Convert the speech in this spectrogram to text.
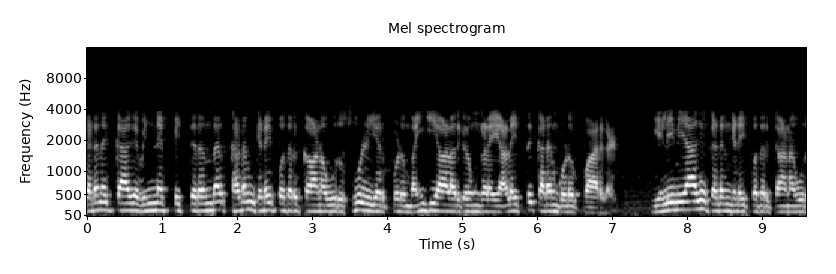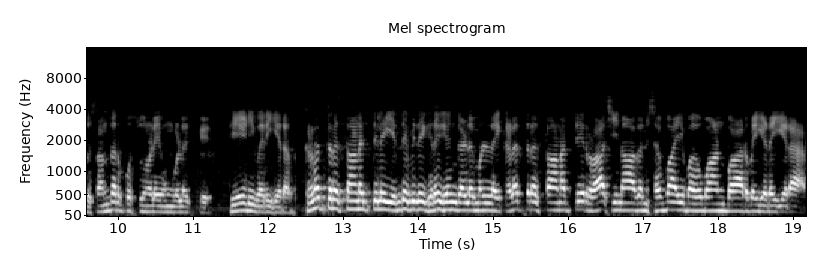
கடனுக்காக விண்ணப்பித்திருந்தால் கடன் கிடைப்பதற்கான ஒரு சூழல் ஏற்படும். வங்கியாளர்கள் உங்களை அழைத்து கடன் கொடுப்பார்கள். எளிமையாக கடன் கிடைப்பதற்கான ஒரு சந்தர்ப்ப சூழ்நிலை உங்களுக்கு தேடி வருகிறது. களத்திரஸ்தானத்திலே எந்தவித கிரகங்களும் இல்லை. களத்திரஸ்தானத்தில் ராசிநாதன் செவ்வாய் பகவான் பார்வையடைகிறார்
